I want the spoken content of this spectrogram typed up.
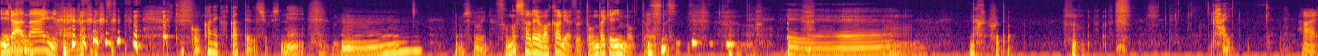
いらないみたいな。結構お金かかってるでしょうしね。うーん。面白いな。その謝礼分かるやつどんだけいんのって思ったし、へえうんなるほど。はい。はい。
